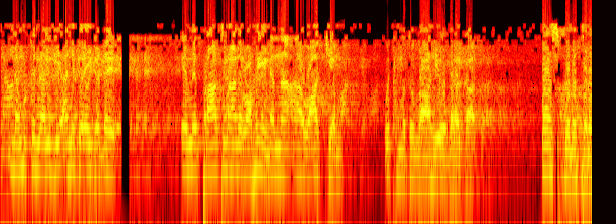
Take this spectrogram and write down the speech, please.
നമുക്ക് നൽകി അനുഗ്രഹിക്കട്ടെ. എന്ന് പ്രാർത്ഥന റഹീം എന്ന ആ വാക്യം. ഉദ്മത്തുല്ലാഹി വബറകാത്ത് പുറത്തിറക്കും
